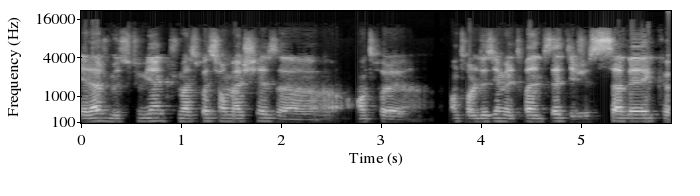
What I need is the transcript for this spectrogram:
Et là, je me souviens que je m'assois sur ma chaise euh, entre, entre le deuxième et le troisième set et je savais que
